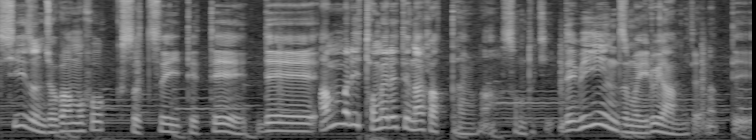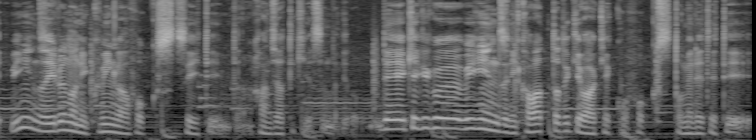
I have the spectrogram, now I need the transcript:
シーズン序盤もフォックスついててであんまり止めれてなかったよなその時。でウィギンズもいるやんみたいになってウィギンズいるのにクミンガがフォックスついてみたいな感じだった気がするんだけど。で結局ウィギンズに変わった時は結構フォックス止めれてて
